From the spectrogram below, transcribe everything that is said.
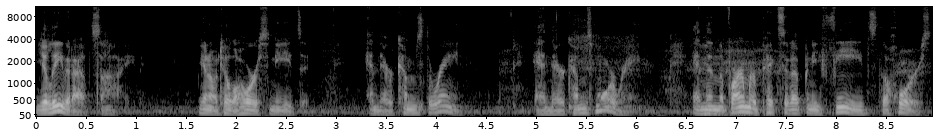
you leave it outside, you know, until the horse needs it. And there comes the rain. And there comes more rain and then the farmer picks it up and he feeds the horse.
